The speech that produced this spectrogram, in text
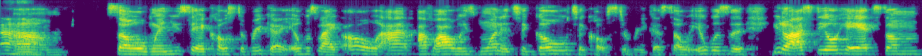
Uh-huh. Um, so when you said Costa Rica, it was like, oh, I, I've always wanted to go to Costa Rica. So it was a, you know, I still had some,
